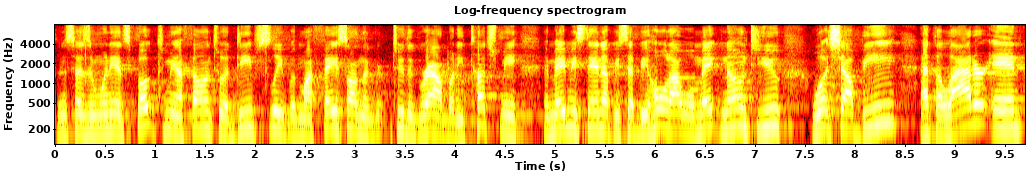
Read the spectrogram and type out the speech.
Then it says, And when he had spoke to me, I fell into a deep sleep with my face on the, to the ground. But he touched me and made me stand up. He said, Behold, I will make known to you what shall be at the latter end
